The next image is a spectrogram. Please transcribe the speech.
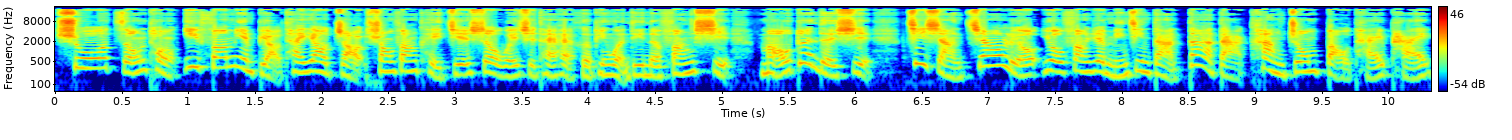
说总统一方面表态要找双方可以接受、维持台海和平稳定的方式，矛盾的是既想交流，又放任民进党大打抗中保台牌。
